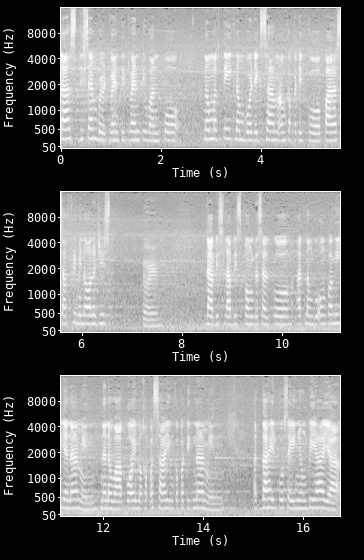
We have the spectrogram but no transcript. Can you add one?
Last December 2021 po, nang mag-take ng board exam ang kapatid ko para sa criminologist. Labis-labis pong dasal ko at ng buong pamilya namin na nawa po ay makapasa yung kapatid namin. At dahil po sa inyong biyaya,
